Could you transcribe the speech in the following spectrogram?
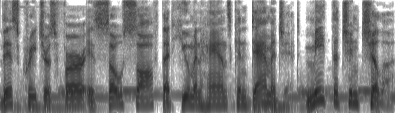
This creature's fur is so soft that human hands can damage it. Meet the chinchilla,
